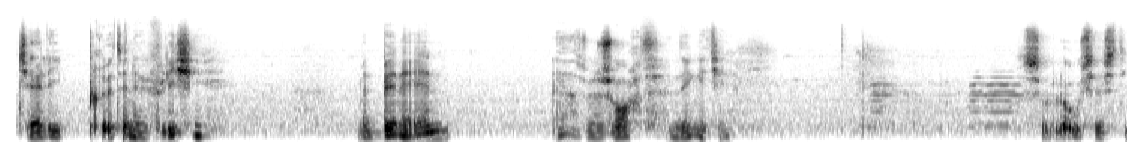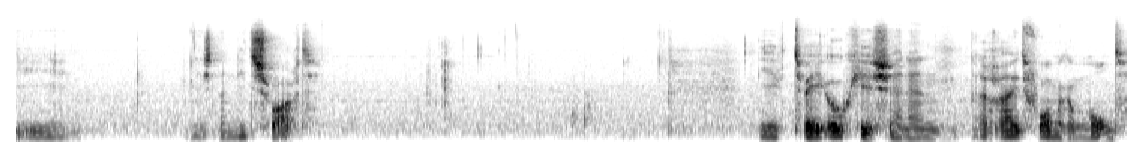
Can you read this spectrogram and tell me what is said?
Jelly prut in een vliesje. Met binnenin ja, zo'n zwart dingetje. Solosis die is dan niet zwart. Die heeft twee oogjes en een ruitvormige mond.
